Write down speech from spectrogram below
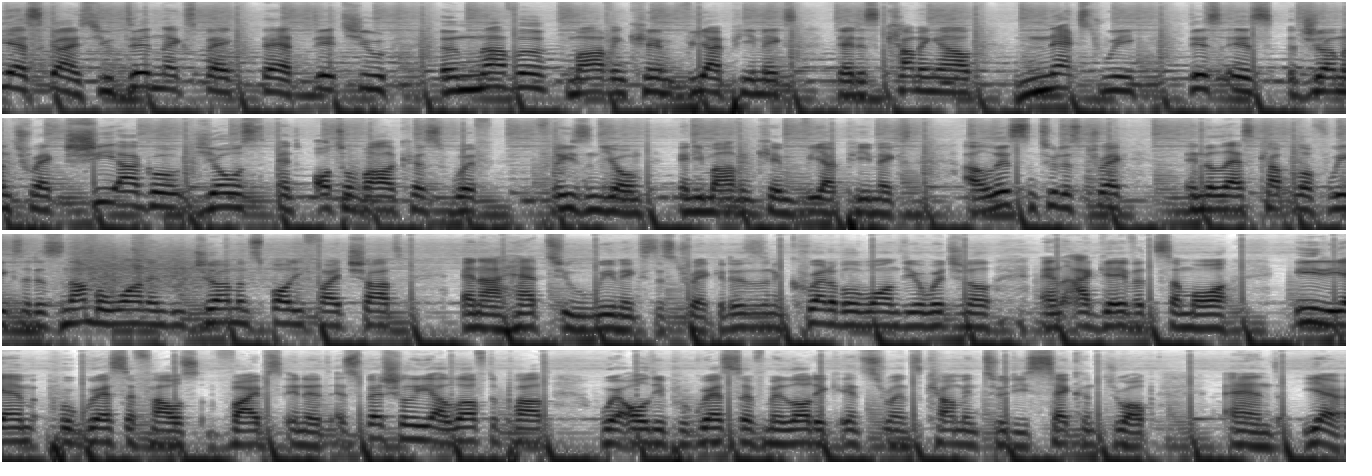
Yes, guys, you didn't expect that, did you? Another Marvin Kim VIP mix that is coming out next week. This is a German track, Ski Aggu, Joost, and Otto Waalkes with Friesenjung in the Marvin Kim VIP mix. I listened to this track in the last couple of weeks. It is number one in the German Spotify charts, and I had to remix this track. It is an incredible one, the original, and I gave it some more EDM progressive house vibes in it. Especially, I love the part where all the progressive melodic instruments come into the second drop. And yeah,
